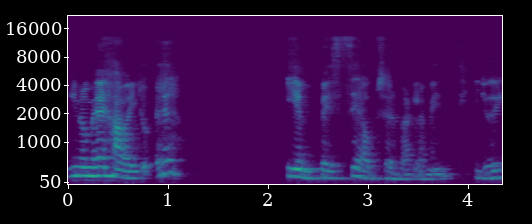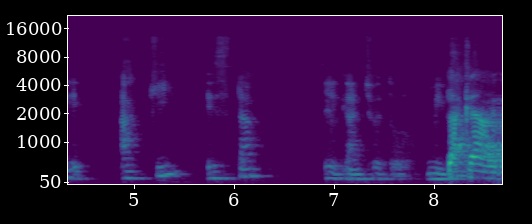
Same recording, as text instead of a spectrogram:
y no me dejaba. Y yo, ¿eh? Y empecé a observar la mente. Y yo dije, aquí está el gancho de todo. Mi la clave.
